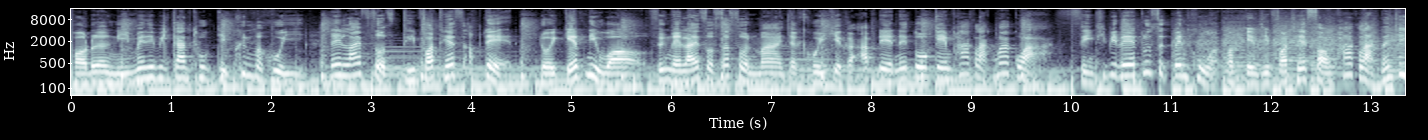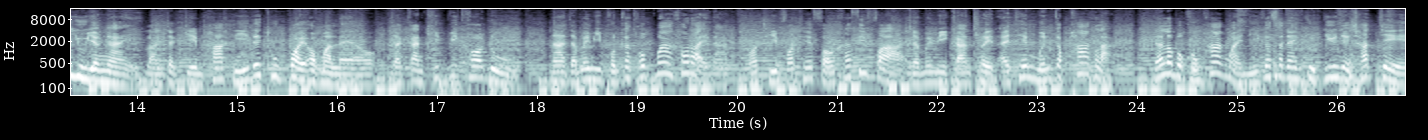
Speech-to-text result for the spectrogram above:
พอเรื่องนี้ไม่ได้มีการถูกหยิบขึ้นมาคุย ในไลฟ์สด Team Fortress Update โดยเกฟนิววอลซึ่งในไลฟ์สดซะส่วนมากจะคุยเกี่ยวกับอัปเดตในตัวเกมภาคหลักมากกว่า สิ่งที่พี่เลสรู้สึกเป็นห่วงว่าเกม Team Fortress 2ภาคหลักนั้นจะอยู่ยังไง หลังจากเกมภาคนี้ได้ถูกปล่อยออกมาแล้ว จากการคิดวิเคราะห์ดู น่าจะไม่มีผลกระทบมากเท่าไหร่นะเพราะ Team Fortress 2 Classify จะไม่มีการเทรดไอเทมเหมือนกับภาคหลักและระบบของภาคใหม่นี้ก็แสดงจุดยืนอย่างชัดเจน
